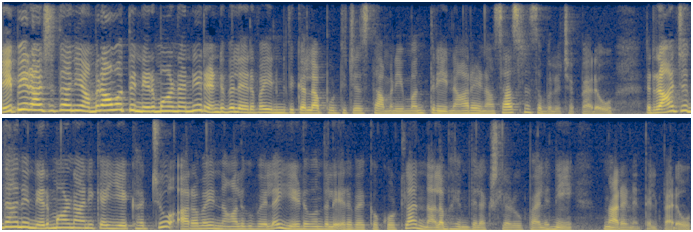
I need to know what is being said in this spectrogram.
ఏపీ రాజధాని అమరావతి నిర్మాణాన్ని రెండు వేల ఇరవై ఎనిమిది కల్లా పూర్తి చేస్తామని మంత్రి నారాయణ శాసనసభలో చెప్పారు. రాజధాని నిర్మాణానికి అయ్యే ఖర్చు అరవై నాలుగు వేల ఏడు వందల ఇరవై ఒక్క కోట్ల నలభై ఎనిమిది లక్షల రూపాయలని నారాయణ తెలిపారు.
